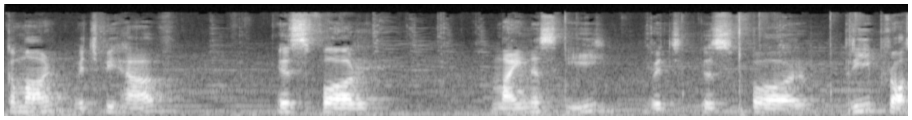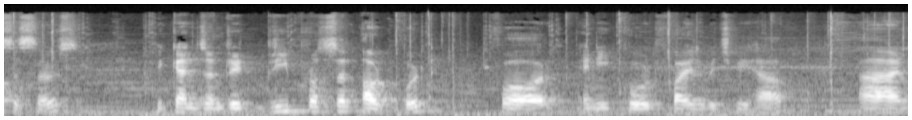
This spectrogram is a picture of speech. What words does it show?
command which we have is for minus e which is for preprocessors. We can generate preprocessor output for any code file which we have and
